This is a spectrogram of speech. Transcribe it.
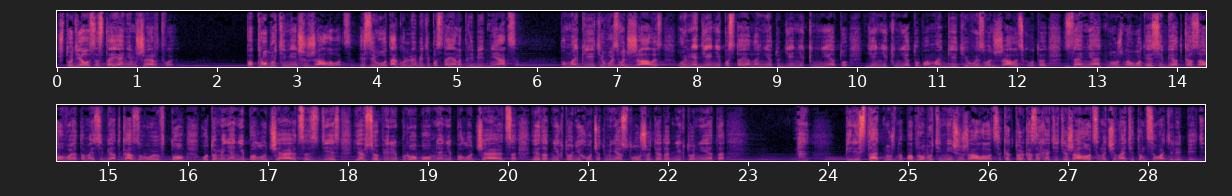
Что делать состоянием жертвы? Попробуйте меньше жаловаться. Если вы вот так любите постоянно прибедняться, помогите, вызвать жалость. У меня денег постоянно нету, денег нету, денег нету, помогите, вызвать жалость какую-то, занять нужно. Вот я себе отказал в этом, я себе отказываю в том, вот у меня не получается здесь, я все перепробовал, у меня не получается, этот никто не хочет меня слушать, этот никто не это. Перестать нужно, попробуйте меньше жаловаться. Как только захотите жаловаться, начинайте танцевать или петь.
